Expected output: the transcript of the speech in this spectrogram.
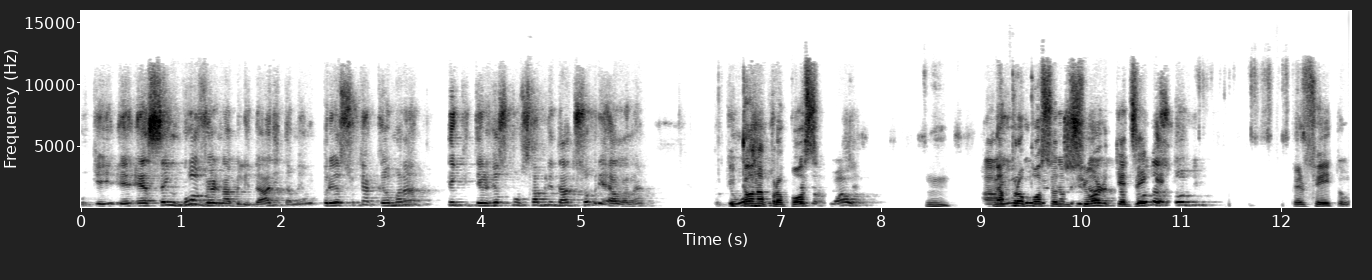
porque essa ingovernabilidade também é um preço que a Câmara tem que ter responsabilidade sobre ela, né? Porque então, na proposta. Atual, hum, na proposta do senhor, quer dizer que. Perfeito.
